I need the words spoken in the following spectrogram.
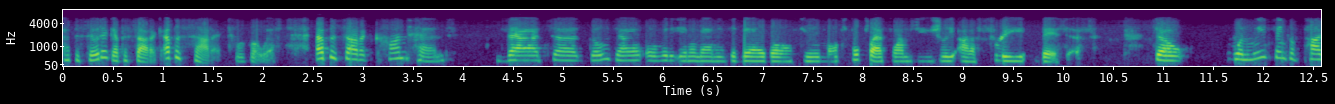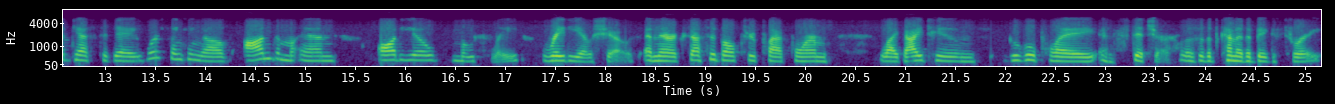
episodic, episodic, episodic, we'll go with, episodic content that uh, goes out over the internet and is available through multiple platforms, usually on a free basis. So when we think of podcasts today, we're thinking of on demand audio mostly, radio shows, and they're accessible through platforms like iTunes, Google Play, and Stitcher. Those are the kind of the big three.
